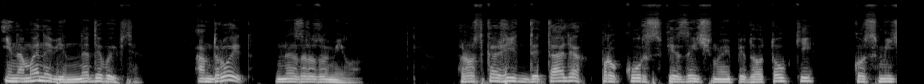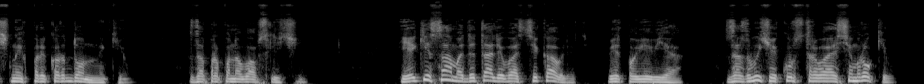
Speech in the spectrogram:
і на мене він не дивився. Андроїд незрозуміло. Розкажіть в деталях про курс фізичної підготовки космічних прикордонників, запропонував слідчий. Які саме деталі вас цікавлять? відповів я. Зазвичай курс триває сім років.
